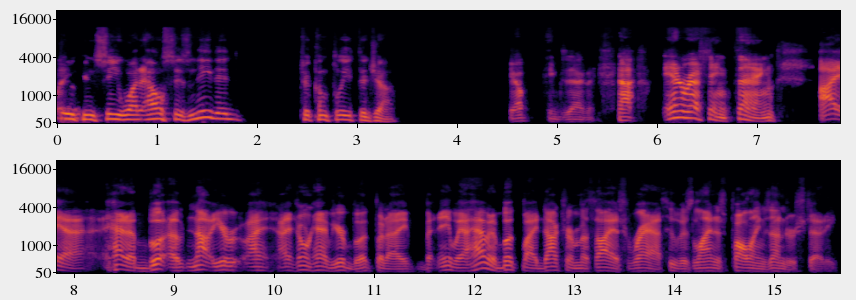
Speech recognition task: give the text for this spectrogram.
then you can see what else is needed to complete the job. Yep, exactly. Now, interesting thing, I uh, had a book. Uh, not your, I, I don't have your book, but I, but anyway, I have a book by Dr. Matthias Rath, who was Linus Pauling's understudy,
